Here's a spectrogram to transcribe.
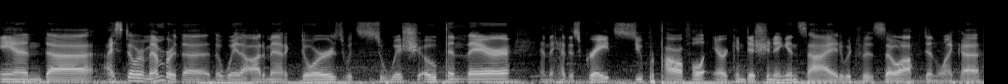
and uh, I still remember the the way the automatic doors would swish open there, and they had this great, super powerful air conditioning inside, which was so often like a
